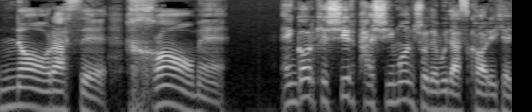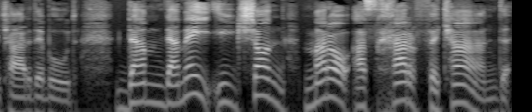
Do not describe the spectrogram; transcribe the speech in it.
نارسه خامه. انگار که شیر پشیمان شده بود از کاری که کرده بود. دمدمه ایشان مرا از خر فکند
